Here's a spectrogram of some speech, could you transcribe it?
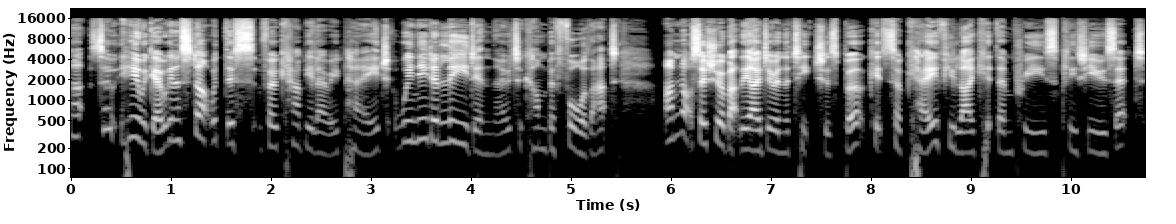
Uh, so here we go. We're going to start with this vocabulary page. We need a lead in though to come before that. I'm not so sure about the idea in the teacher's book. It's okay if you like it, then please please use it.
